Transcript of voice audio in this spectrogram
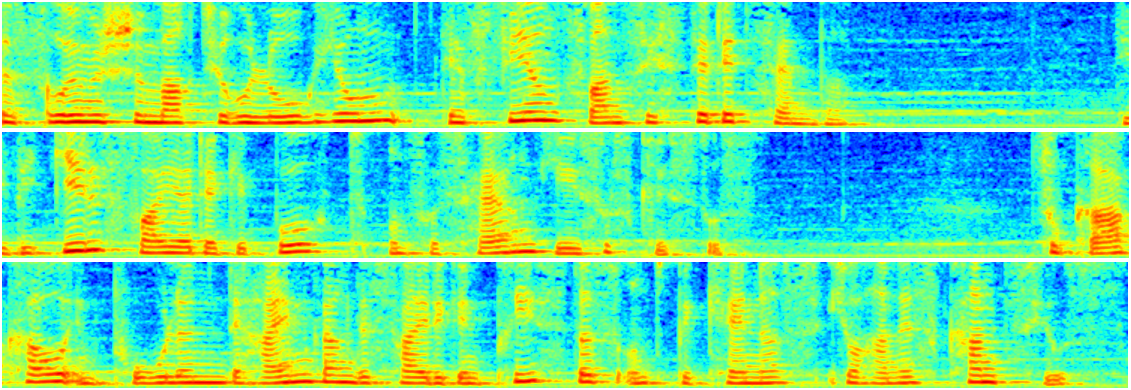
Das römische Martyrologium, der 24. Dezember. Die Vigilfeier der Geburt unseres Herrn Jesus Christus. Zu Krakau in Polen der Heimgang des heiligen Priesters und Bekenners Johannes Cantius.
